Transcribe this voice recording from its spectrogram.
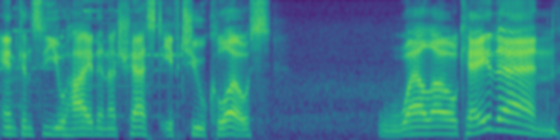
and can see you hide in a chest if too close. Well, okay then.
